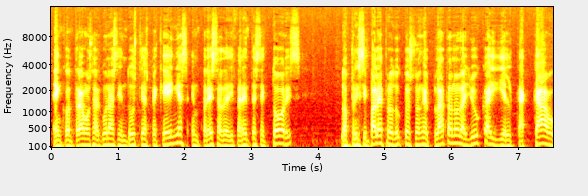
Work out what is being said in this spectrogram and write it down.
encontramos algunas industrias pequeñas, empresas de diferentes sectores. Los principales productos son el plátano, la yuca y el cacao.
